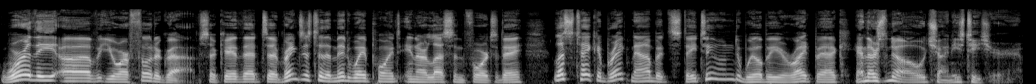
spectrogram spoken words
worthy of your photographs. Okay, that uh, brings us to the midway point in our lesson for today. Let's take a break now, but stay tuned. We'll be right back. And there's no Chinese teacher.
